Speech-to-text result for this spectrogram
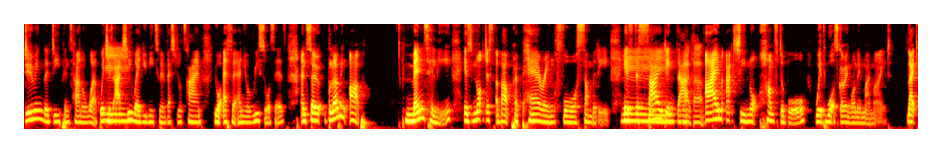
doing the deep internal work, which is Mm. actually where you need to invest your time, your effort, and your resources. And so, glowing up mentally is not just about preparing for somebody, it's Mm, deciding that like that. I'm actually not comfortable with what's going on in my mind. Like,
